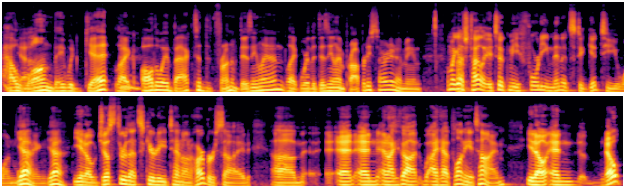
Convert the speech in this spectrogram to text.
how Yeah. long they would get, like mm. all the way back to the front of Disneyland, like where the Disneyland property started. I mean, Oh my gosh, Tyler, it took me 40 minutes to get to you one morning. yeah. yeah. You know, just through that security tent on Harbor side. Um, and, and, and I thought I'd have plenty of time, you know, and uh, nope,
